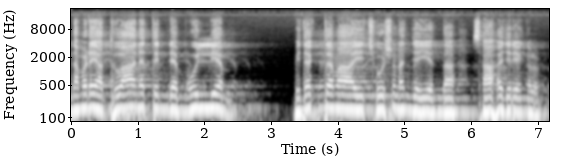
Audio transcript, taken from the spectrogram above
നമ്മുടെ അധ്വാനത്തിന്റെ മൂല്യം വിദഗ്ധമായി ചൂഷണം ചെയ്യുന്ന സാഹചര്യങ്ങളുണ്ട്.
